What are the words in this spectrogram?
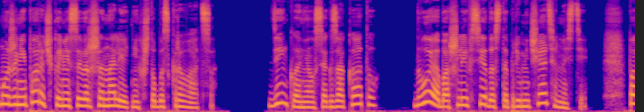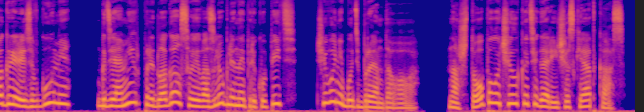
«Мы же не парочка несовершеннолетних, чтобы скрываться». День клонился к закату, двое обошли все достопримечательности, погрелись в гуме, где Амир предлагал своей возлюбленной прикупить чего-нибудь брендового, на что получил категорический отказ —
